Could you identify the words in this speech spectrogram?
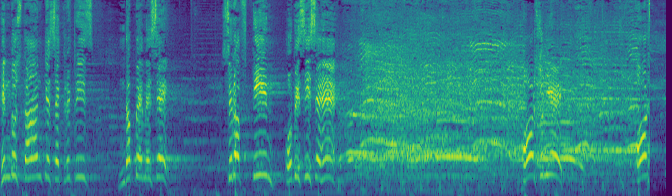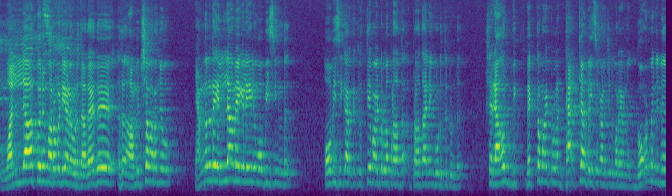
हिंदुस्तान के सेक्रेटरीज नब्बे में से सिर्फ तीन ओबीसी से हैं और सुनिए और വല്ലാത്തൊരു മറുപടിയാണ് കൊടുത്തത് അതായത് അമിത്ഷാ പറഞ്ഞു ഞങ്ങളുടെ എല്ലാ മേഖലയിലും ഒ ബി സി ഉണ്ട് ഒ ബി സിക്കാർക്ക് കൃത്യമായിട്ടുള്ള പ്രാധാ- പ്രാധാന്യം കൊടുത്തിട്ടുണ്ട് പക്ഷെ രാഹുൽ വി- വ്യക്തമായിട്ടുള്ള ഡാറ്റാ ബേസ് കാണിച്ചിട്ട് പറയാണ് ഗവൺമെന്റിന്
